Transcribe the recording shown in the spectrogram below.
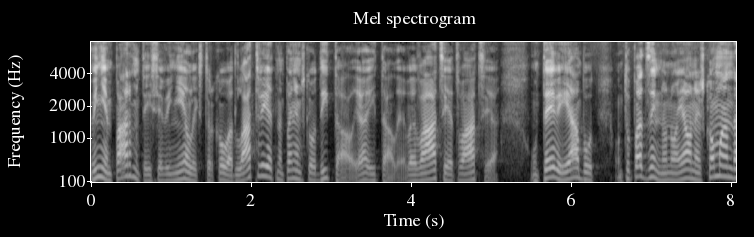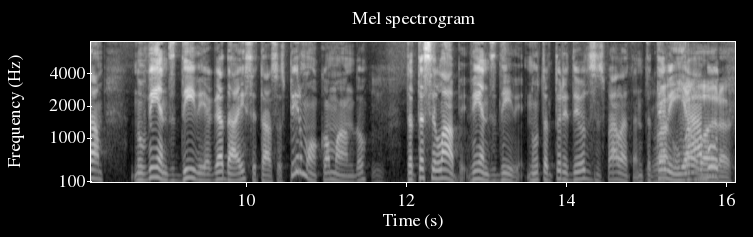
viņiem pārmetīs, ja viņi ieliks tur kaut kādu Latviju, ne paņems kaut kādu Itāliju, ja, Itālijā vai Vācijā, Vācijā. Un tev ir jābūt, un tu pats zini, nu, no jauniešu komandām, nu viens, divi ja gadā izsitās uz pirmo komandu. Tad tas ir labi. viens, divi. Nu, tad tur ir 20 spēlētāji. Tad tev ir jābūt,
